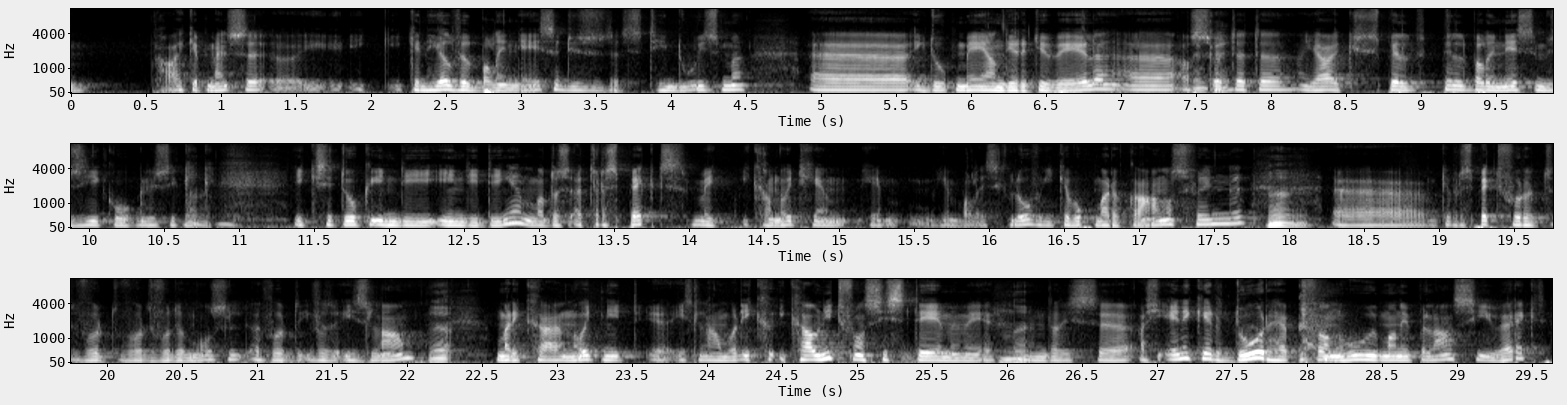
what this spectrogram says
ja, ik heb mensen. eh, ik, ik ken heel veel Balinezen, dus dat is het Hindoeïsme. Eh, ik doe ook mee aan die rituelen. eh, als Oké. het, eh, ja, ik speel, speel Balinese muziek ook, dus ik, ik zit ook in die, in die dingen, maar dus uit respect. Maar ik, ik ga nooit geen, geen, geen Balees geloven. Ik heb ook Marokkaans vrienden. Ja, Eh, ik heb respect voor, het, voor, voor, voor, de, moslim, eh, voor, de, voor de islam. Ja. Maar ik ga nooit niet eh, islam worden. Ik, ik hou niet van systemen meer. Nee. En dat is, als je ene keer doorhebt van hoe manipulatie werkt,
